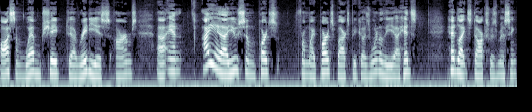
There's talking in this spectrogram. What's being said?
awesome web-shaped radius arms and I used some parts from my parts box because one of the uh, head, headlight stalks was missing.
